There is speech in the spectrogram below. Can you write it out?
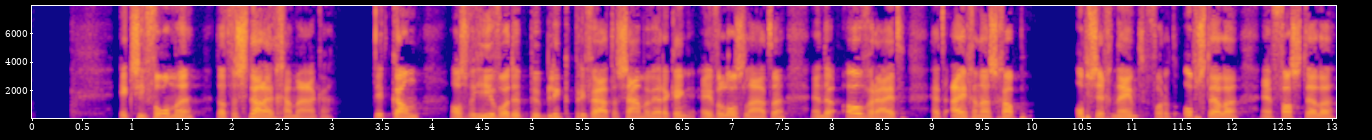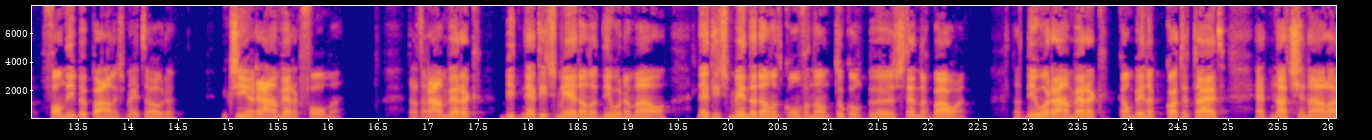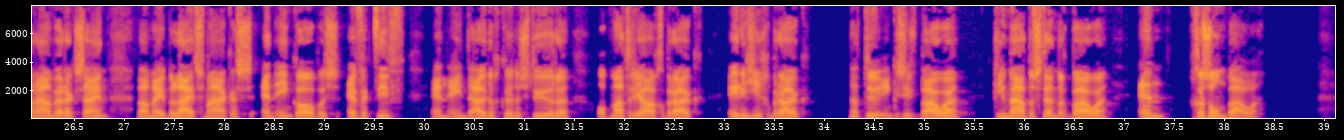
Ik zie voor me dat we snelheid gaan maken. Dit kan als we hiervoor de publiek-private samenwerking even loslaten en de overheid het eigenaarschap op zich neemt voor het opstellen en vaststellen van die bepalingsmethode. Ik zie een raamwerk voor me. Dat raamwerk biedt net iets meer dan het nieuwe normaal, net iets minder dan het convenant toekomstbestendig bouwen. Dat nieuwe raamwerk kan binnen korte tijd het nationale raamwerk zijn waarmee beleidsmakers en inkopers effectief en eenduidig kunnen sturen op materiaalgebruik, energiegebruik, natuur inclusief bouwen, klimaatbestendig bouwen en gezond bouwen.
